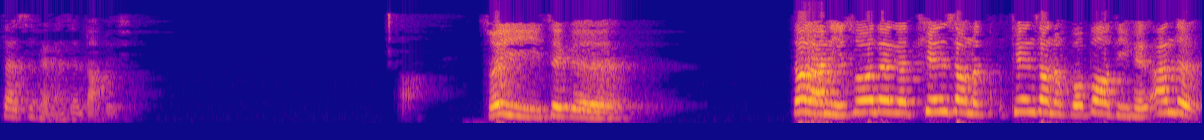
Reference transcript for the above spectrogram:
但是很难生大悲心。啊，所以这个，当然你说那个天上的天上的果报体很安乐，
